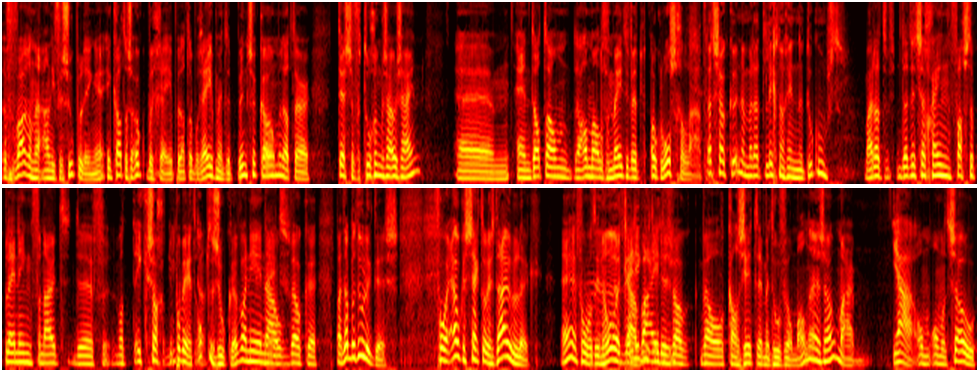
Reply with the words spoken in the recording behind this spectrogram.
het verwarrende aan die versoepelingen. Ik had dus ook begrepen dat op een gegeven moment een punt zou komen... dat er testen voor toegang zou zijn. Ehm, en dat dan de anderhalve meter werd ook losgelaten. Dat zou kunnen, maar dat ligt nog in de toekomst. Maar dat, dat is toch geen vaste planning vanuit de... Want ik zag, ik probeer het op te zoeken. Wanneer nou welke... Maar dat bedoel ik dus. Voor elke sector is duidelijk. Hè, bijvoorbeeld in Eh, horeca, weet ik waar je dus wel, wel kan zitten met hoeveel mannen en zo. Maar ja, om, om het zo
